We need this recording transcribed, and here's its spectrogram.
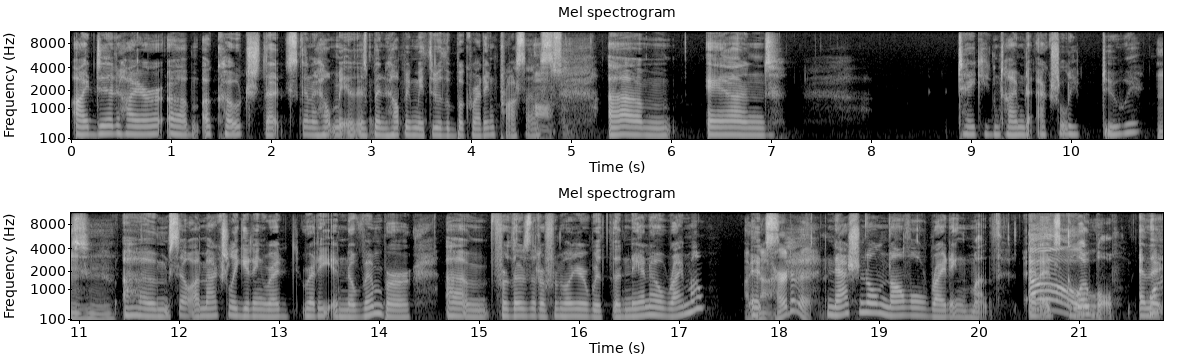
I did hire um, a coach that's going to help me. It has been helping me through the book writing process, Awesome. and taking time to actually do it. Mm-hmm. Um, so I'm actually getting red, ready in November. Um, for those that are familiar with the NaNoWriMo, I've not heard of it. National Novel Writing Month, and it's Oh, global. And they,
